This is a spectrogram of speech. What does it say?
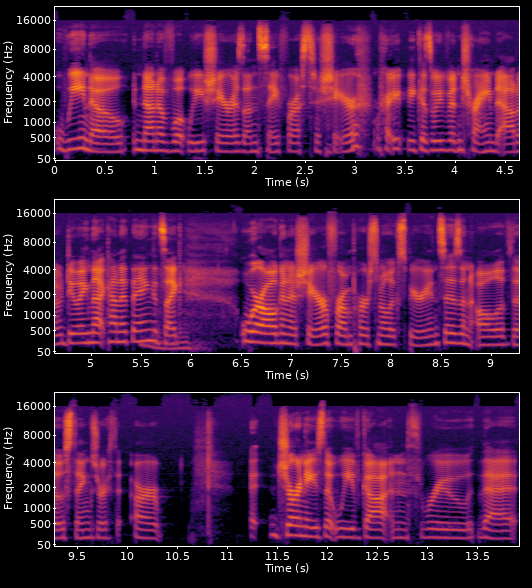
we know none of what we share is unsafe for us to share, right? Because we've been trained out of doing that kind of thing. It's like mm-hmm. we're all going to share from personal experiences and all of those things are th- are journeys that we've gotten through that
